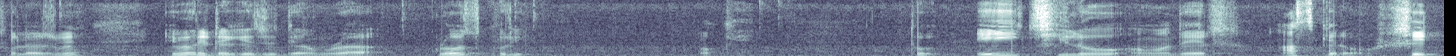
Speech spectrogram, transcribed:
চলে আসবে। এবার এটাকে যদি আমরা ক্লোজ করি ওকে তো এই ছিল আমাদের আজকেরও শিট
